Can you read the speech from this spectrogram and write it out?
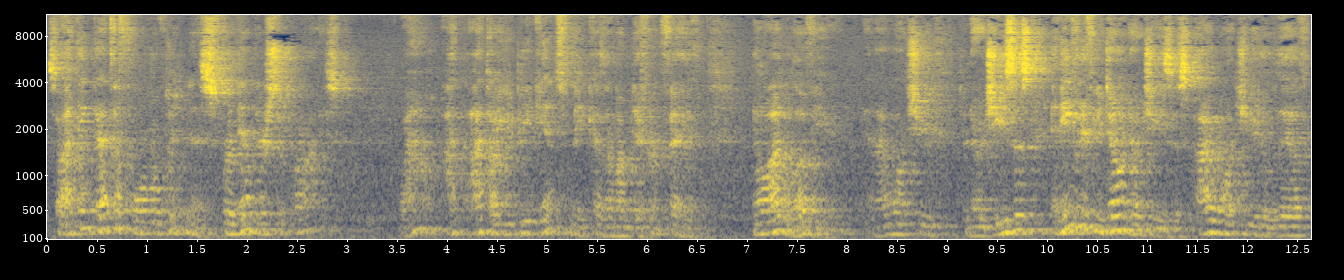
So I think that's a form of witness for them. They're surprised. Wow, I, I thought you'd be against me because I'm of different faith. No, I love you, and I want you to know Jesus. And even if you don't know Jesus, I want you to live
